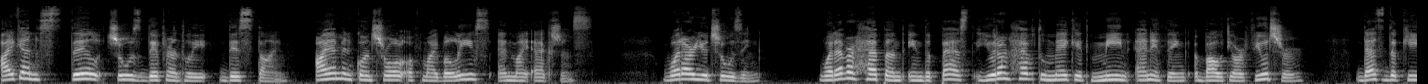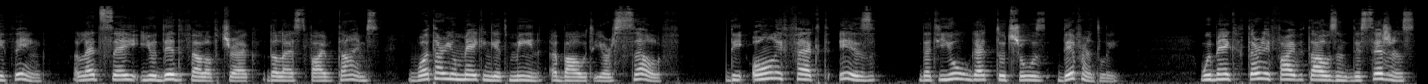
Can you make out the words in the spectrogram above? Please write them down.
I can still choose differently this time. I am in control of my beliefs and my actions. What are you choosing? Whatever happened in the past, you don't have to make it mean anything about your future. That's the key thing. Let's say you did fell off track the last five times. What are you making it mean about yourself? The only fact is that you get to choose differently. We make 35,000 decisions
